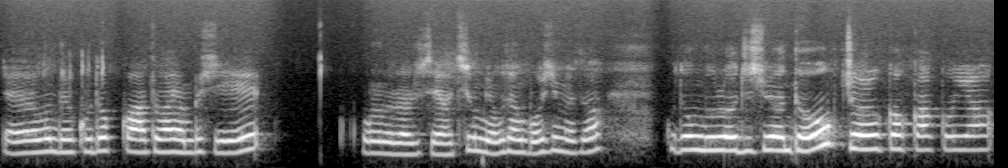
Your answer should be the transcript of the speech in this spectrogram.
자, 여러분들 구독과 좋아요 한 번씩 꼭 눌러주세요. 지금 영상 보시면서 구독 눌러주시면 더욱 좋을 것 같고요.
